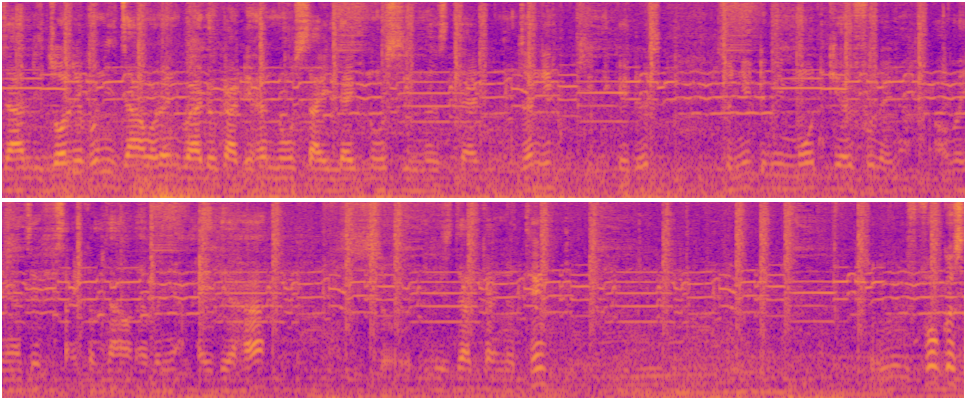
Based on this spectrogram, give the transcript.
जहाँले जसले पनि जहाँबाट पनि बाटो काटेर no side light no signals that हुन्छ नि indicators so need to be more careful होइन। अब यहाँ चाहिँ साइकल जहाँबाट पनि आइदिए so it is that kind of thing so we will focus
